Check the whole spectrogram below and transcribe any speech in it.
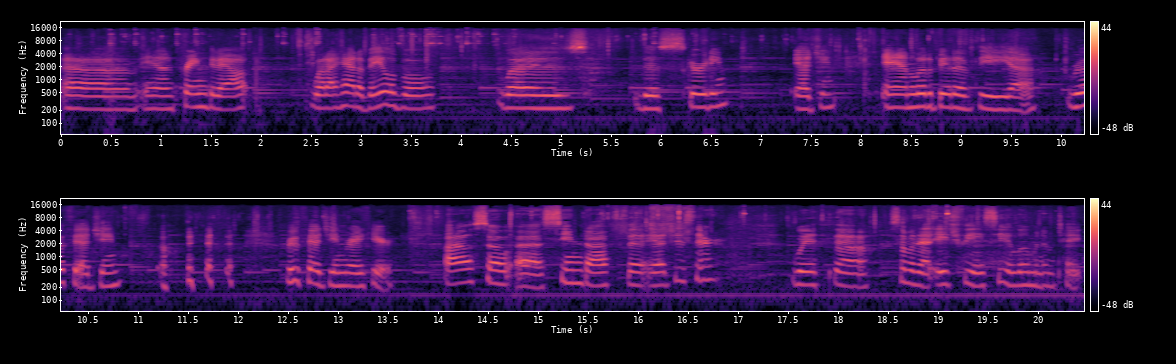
um, and framed it out. What I had available was this skirting edging and a little bit of the uh, roof edging. Roof edging right here. I also uh, seamed off the edges there with uh, some of that HVAC aluminum tape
